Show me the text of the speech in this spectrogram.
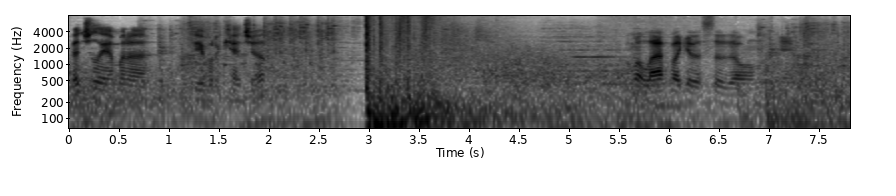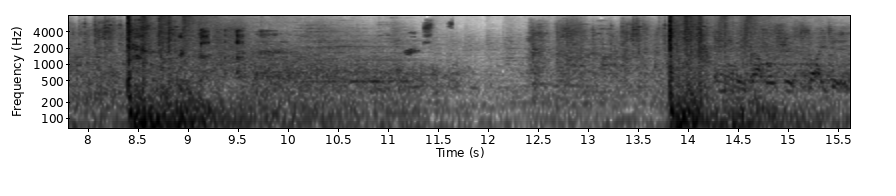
Eventually I'm gonna be able to catch up. I'm gonna laugh if I get a Citadel in this game. Enemy battleship sighted.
